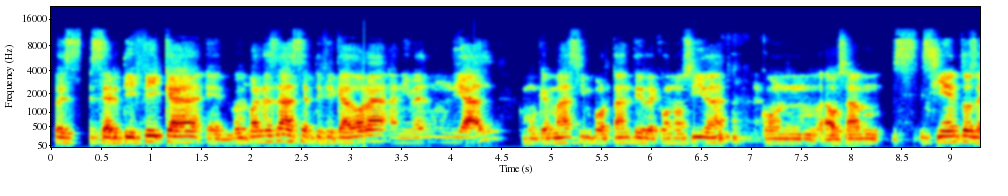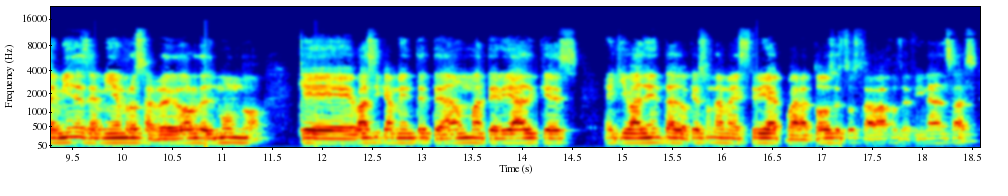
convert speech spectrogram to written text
pues certifica, eh, bueno, es la certificadora a nivel mundial como que más importante y reconocida, con, o sea, cientos de miles de miembros alrededor del mundo, que básicamente te da un material que es equivalente a lo que es una maestría para todos estos trabajos de finanzas,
